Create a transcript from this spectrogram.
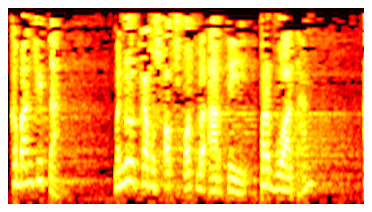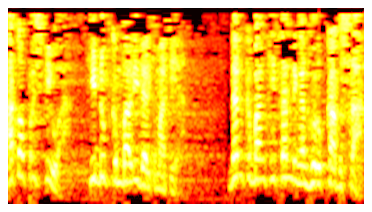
Kebangkitan Menurut kamus Oxford berarti perbuatan atau peristiwa hidup kembali dari kematian. Dan kebangkitan dengan huruf K besar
